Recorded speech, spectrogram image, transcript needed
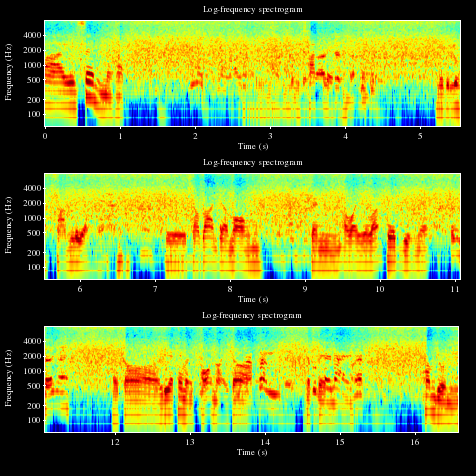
ลายเส้นนะครับเป็นชัดเลยนะนี่เป็นรูปสามเหลี่ยมนะคือชาวบ้านจะมองเป็นอวัยวะเพศหญิงเนี่ยเป็นไหนไงแต่ก็เรียกให้มันเพราะหน่อยก็ข้างจะเป็นได้นะถ้ำโยนี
